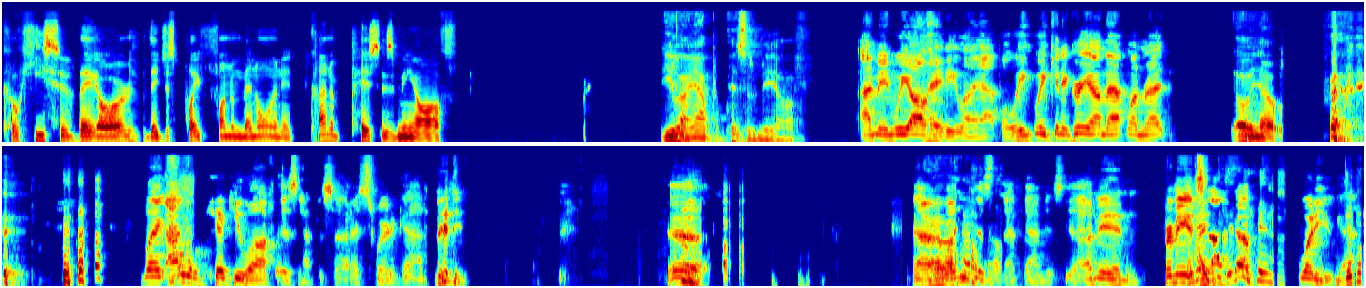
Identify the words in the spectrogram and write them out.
cohesive they are. They just play fundamental, and it kind of pisses me off. Eli Apple pisses me off. I mean, we all hate Eli Apple. We we can agree on that one, right? Oh no. like I will kick you off this episode. I swear to God. Uh, all right, well, just step down. Just yeah, I mean, for me, it's not. Up. What do you got?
